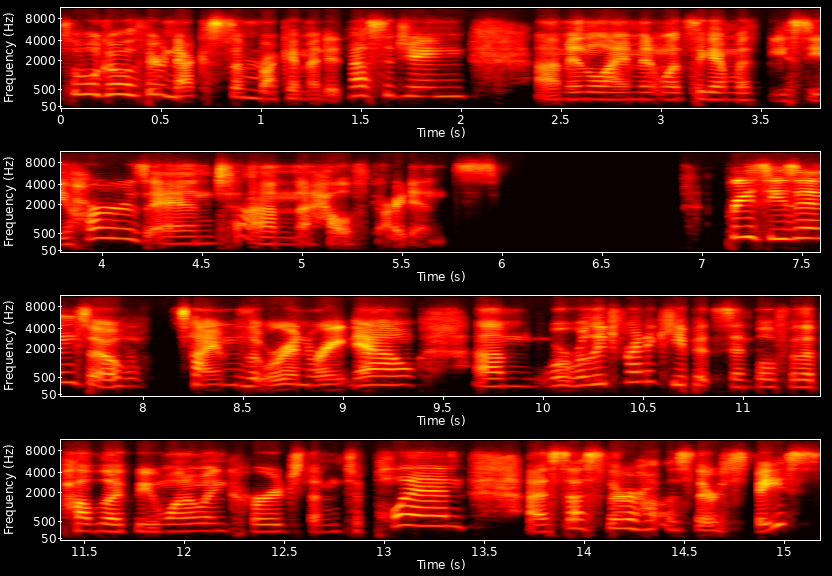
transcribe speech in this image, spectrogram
So we'll go through next some recommended messaging um, in alignment once again with BC HARS and um, health guidance preseason, so times that we're in right now, um, we're really trying to keep it simple for the public. We want to encourage them to plan, assess their, their space,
